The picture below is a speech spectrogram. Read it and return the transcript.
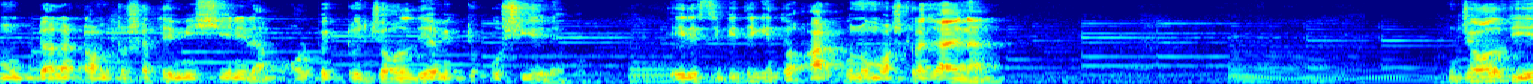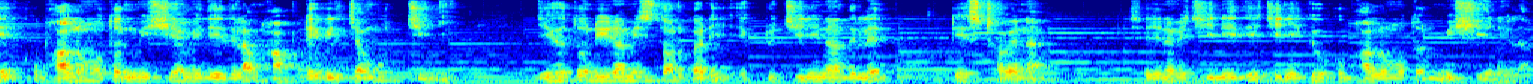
মুগ ডাল আর টমেটোর সাথে মিশিয়ে নিলাম। অল্প একটু জল দিয়ে আমি একটু কষিয়ে নেব। এই রেসিপিতে কিন্তু আর কোনো মশলা যায় না। জল দিয়ে খুব ভালো মতন মিশিয়ে আমি দিয়ে দিলাম হাফ টেবিল চামচ চিনি। যেহেতু নিরামিষ তরকারি, একটু চিনি না দিলে টেস্ট হবে না। সেই জন্য আমি চিনি দিয়ে চিনিকেও খুব ভালো মতন মিশিয়ে নিলাম।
